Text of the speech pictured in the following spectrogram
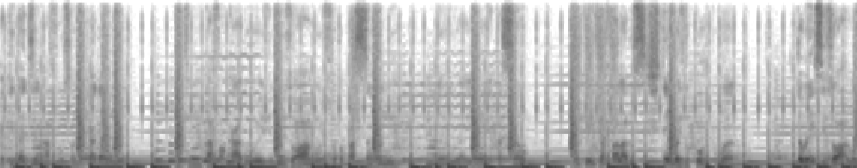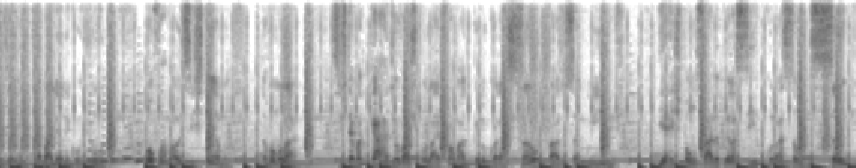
aqui está dizendo a função de cada um. A gente não está focado hoje nos órgãos, só estou passando e, e dando aí a orientação, porque a gente vai falar dos sistemas do corpo humano. Então, esses órgãos aí, trabalhando em conjunto, vão formar os sistemas. Então, vamos lá. sistema cardiovascular é formado pelo coração e vasos sanguíneos e é responsável pela circulação do sangue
